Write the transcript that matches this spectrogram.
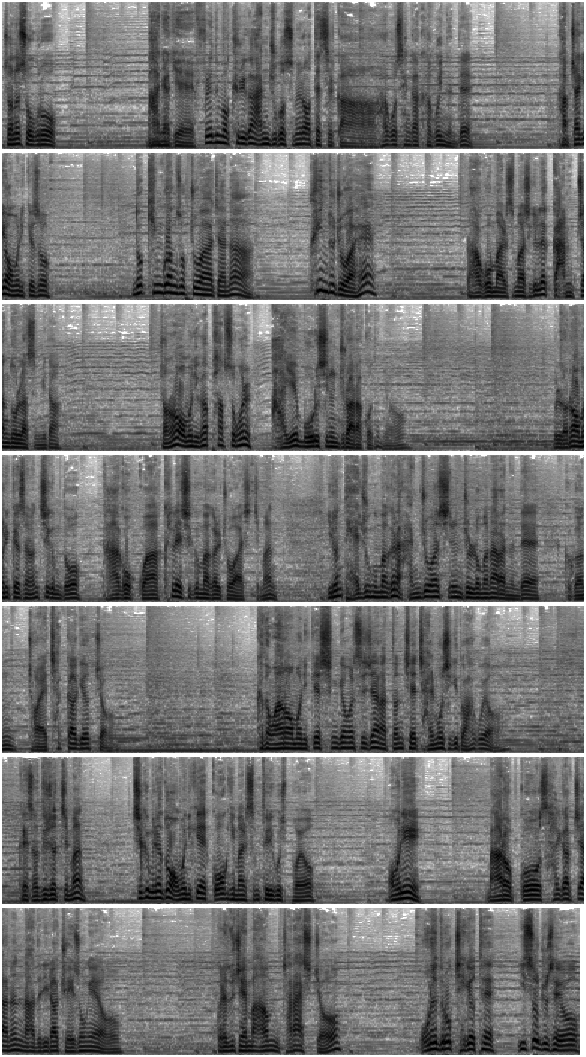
저는 속으로 만약에 프레디 머큐리가 안 죽었으면 어땠을까 하고 생각하고 있는데 갑자기 어머니께서 너 김광석 좋아하잖아. 퀸도 좋아해? 라고 말씀하시길래 깜짝 놀랐습니다. 저는 어머니가 팝송을 아예 모르시는 줄 알았거든요. 물론 어머니께서는 지금도 가곡과 클래식 음악을 좋아하시지만 이런 대중음악은 안 좋아하시는 줄로만 알았는데 그건 저의 착각이었죠. 그동안 어머니께 신경을 쓰지 않았던 제 잘못이기도 하고요. 그래서 늦었지만 지금이라도 어머니께 꼭 이 말씀 드리고 싶어요. 어머니, 말 없고 살갑지 않은 아들이라 죄송해요. 그래도 제 마음 잘 아시죠? 오래도록 제 곁에 있어 주세요.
